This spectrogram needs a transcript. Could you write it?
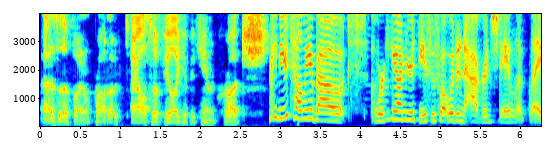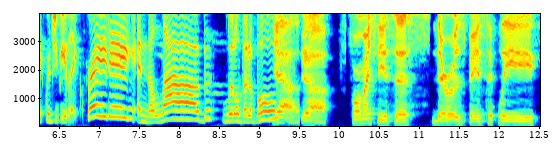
as a final product. I also feel like it became a crutch. Can you tell me about working on your thesis? What would an average day look like? Would you be like writing in the lab, little bit of both? Yeah, yeah. For my thesis, there was basically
